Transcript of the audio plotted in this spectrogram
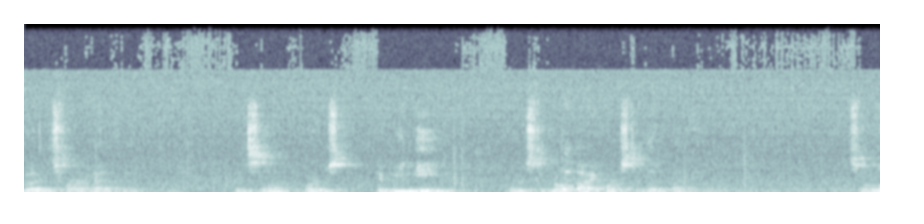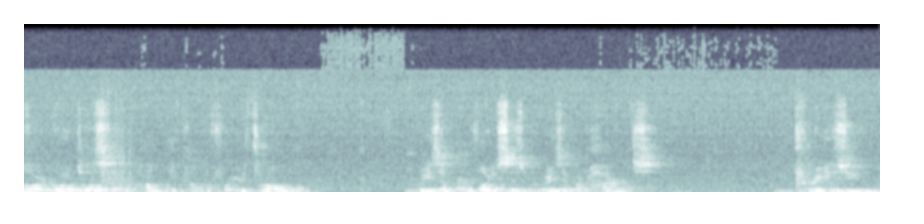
good, it's for our benefit. It's uh, words that we need, words to grow by, words to live by. Lord, we just humbly come before your throne. We raise up our voices, we raise up our hearts. We praise you,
